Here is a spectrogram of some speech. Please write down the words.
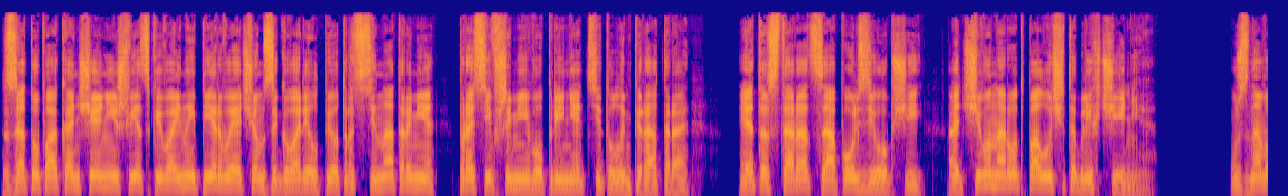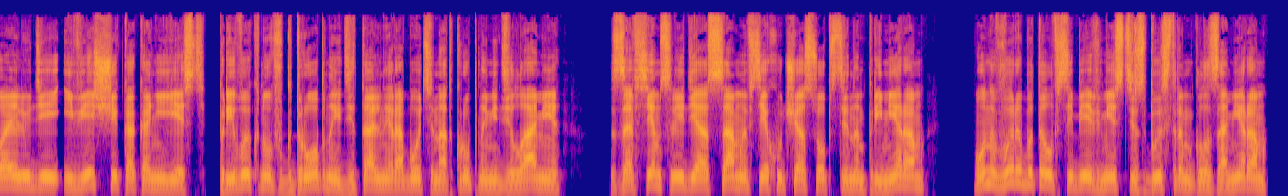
Зато по окончании шведской войны первое, о чем заговорил Петр с сенаторами, просившими его принять титул императора, это стараться о пользе общей, от чего народ получит облегчение. Узнавая людей и вещи, как они есть, привыкнув к дробной детальной работе над крупными делами, за всем следя сам и всех уча собственным примером, он выработал в себе вместе с быстрым глазомером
